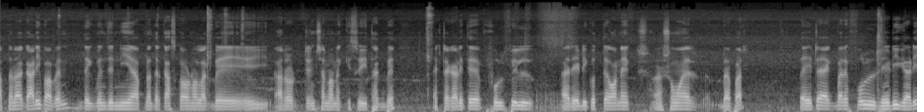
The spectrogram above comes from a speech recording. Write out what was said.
আপনারা গাড়ি পাবেন, দেখবেন যে নিয়ে আপনাদের কাজ করানো লাগবে, এই আরও টেনশান অনেক কিছুই থাকবে। একটা গাড়িতে ফুলফিল রেডি করতে অনেক সময়ের ব্যাপার। তো এটা একবারে ফুল রেডি গাড়ি,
